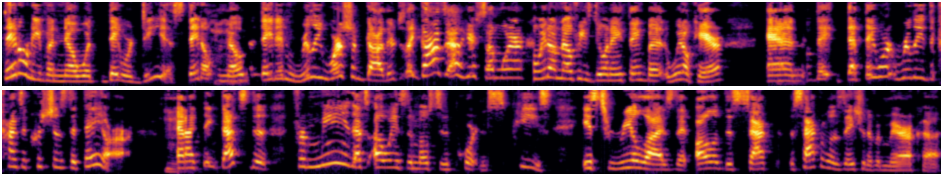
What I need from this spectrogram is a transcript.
they don't even know what they were deists. They don't know mm-hmm. that they didn't really worship God. They're just like, God's out here somewhere. We don't know if he's doing anything, but we don't care and they, that they weren't really the kinds of Christians that they are. Mm-hmm. And I think that's the, for me, that's always the most important piece is to realize that all of this, sac- the sacralization of America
